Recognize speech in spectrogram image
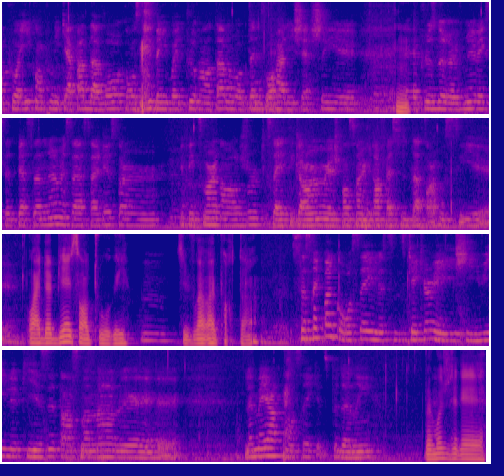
employé qu'on est capable d'avoir, qu'on se dit, ben, il va être plus rentable, on va peut-être pouvoir aller chercher euh, euh, plus de revenus avec cette personne-là, mais ça, ça reste un, effectivement un enjeu, puis ça a été quand même, je pense, un grand facilitateur aussi. Ouais, de bien s'entourer. Hmm. C'est vraiment important. Ce serait quoi le conseil, là, si quelqu'un est chez lui, puis hésite en ce moment, le, le meilleur conseil que tu peux donner? Ben, moi, je dirais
